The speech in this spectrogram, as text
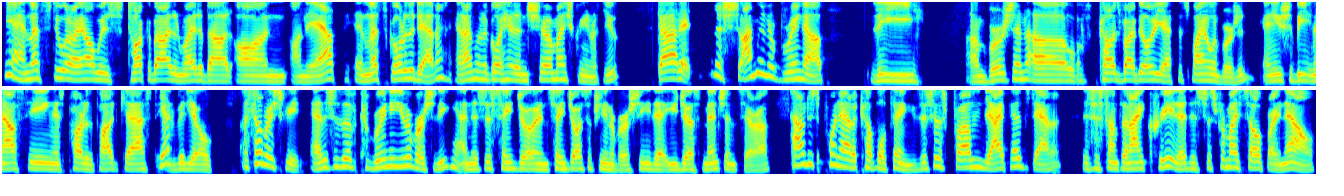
Yeah, and let's do what I always talk about and write about on on the app. And let's go to the data. And I'm going to go ahead and share my screen with you. Got it. I'm going to bring up the um, version of College Viability App. That's my own version, and you should be now seeing as part of the podcast yep. and video a summary screen. And this is of Cabrini University, and this is St. Jo- and St. Joseph's University that you just mentioned, Sarah. I'll just point out a couple of things. This is from the IPEDS data. This is something I created. It's just for myself right now,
